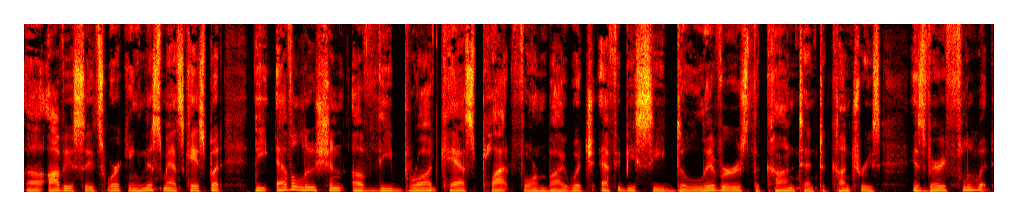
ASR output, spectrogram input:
Uh, obviously, it's working in this man's case. But the evolution of the broadcast platform by which FEBC delivers the content to countries is very fluid.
